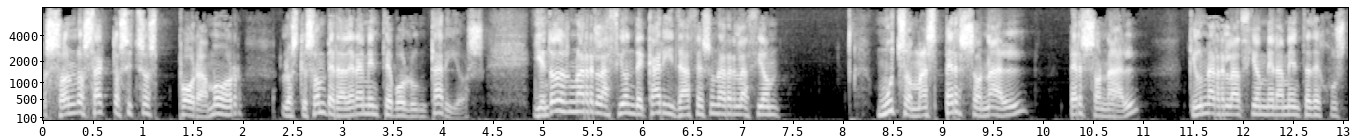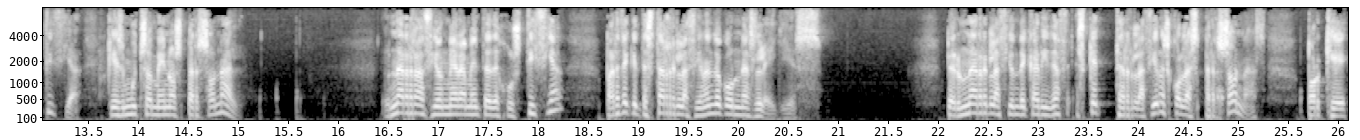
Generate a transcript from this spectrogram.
son los actos hechos por amor los que son verdaderamente voluntarios. Y entonces una relación de caridad es una relación mucho más personal, personal, que una relación meramente de justicia, que es mucho menos personal. Una relación meramente de justicia parece que te estás relacionando con unas leyes. Pero una relación de caridad es que te relacionas con las personas, porque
